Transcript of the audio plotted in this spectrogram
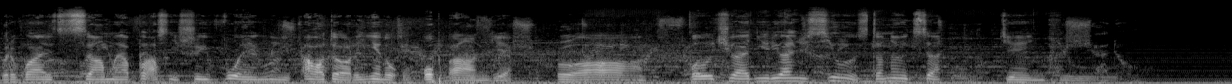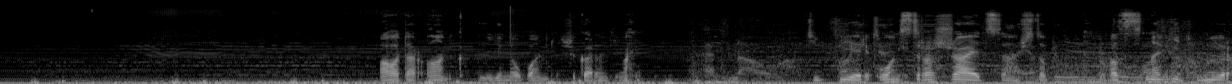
вырывает самые опаснейшие воины аватар еду об Анге. А, Получает нереальную силу, становится тенью. Аватар Анг, легенда об Анге, шикарно тема. Теперь он сражается, чтобы восстановить мир.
